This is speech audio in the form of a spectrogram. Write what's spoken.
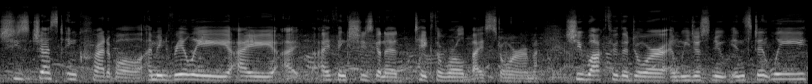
she's just incredible. I mean, really, I, I, I think she's going to take the world by storm. She walked through the door, and we just knew instantly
